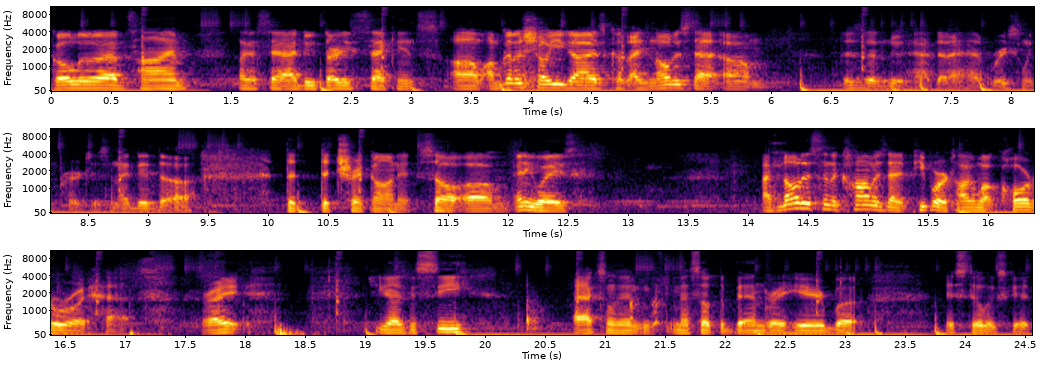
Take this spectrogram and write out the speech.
go little at a time. Like I said, I do 30 seconds. Um, I'm gonna show you guys because I noticed that um, this is a new hat that I had recently purchased and I did the, the, the trick on it. So um, anyways, I've noticed in the comments that people are talking about corduroy hats, right? You guys can see, I accidentally mess up the bend right here, but it still looks good.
